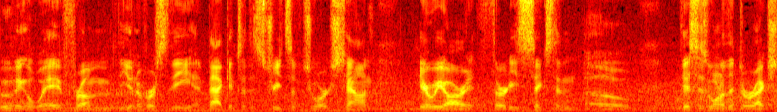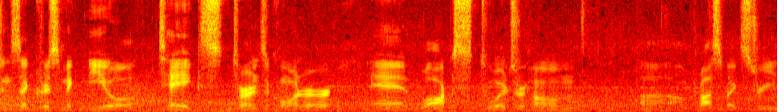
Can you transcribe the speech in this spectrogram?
Moving away from the university and back into the streets of Georgetown. Here we are at 36th and O. This is one of the directions that Chris MacNeil takes, turns a corner, and walks towards her home uh, on Prospect Street.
